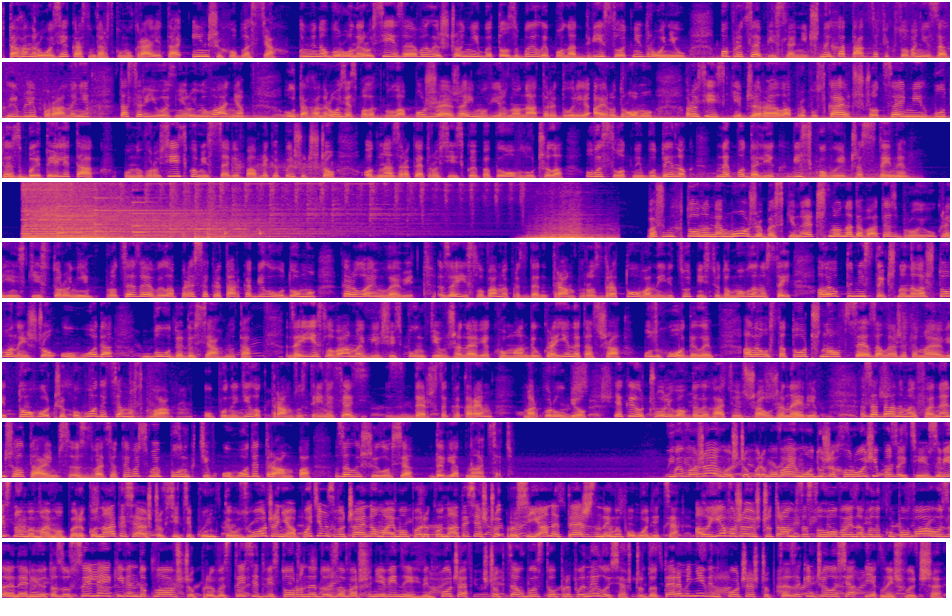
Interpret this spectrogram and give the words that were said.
в Таганрозі, Краснодарському краї та інших областях. У Міноборони Росії заявили, що нібито збили понад дві сотні дронів. Попри це, після нічних атак зафіксовані загиблі, поранені та серйозні руйнування. У Таганрозі спалахнула пожежа, ймовірно, на території аеродрому. Російські джерела припускають, що це міг бути збитий літак. У новоросійську місцеві пабліки пишуть, що одна з ракет російської ППО влучила у висотний будинок неподалік військової частини. Вашингтон не може безкінечно надавати зброю українській стороні. Про це заявила прес-секретарка Білого Дому Керолайн Левіт. За її словами, президент Трамп роздратований відсутністю домовленостей, але оптимістично налаштований, що угода буде досягнута. За її словами, більшість пунктів Женеві команди України та США узгодили, але остаточно все залежатиме від того, чи погодиться Москва. У понеділок Трамп зустрінеться з держсекретарем Марко Рубіо, який очолював делегацію США у Женеві. За даними Financial Times, з 28 пунктів угоди Трампа залишилося 19. Ми вважаємо, що перебуваємо у дуже хорошій позиції. Звісно, ми маємо переконатися, що всі ці пункти узгоджені, а потім, звичайно, маємо переконатися, що росіяни теж з ними погодяться. Але я вважаю, що Трамп заслуговує на велику повагу за енергію та зусилля, які він доклав, щоб привести ці дві сторони до завершення війни. Він хоче, щоб це вбивство припинилося. Щодо термінів, він хоче, щоб це закінчилося якнайшвидше.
